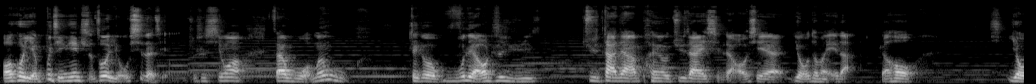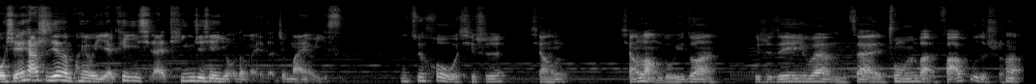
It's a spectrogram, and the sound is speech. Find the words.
包括也不仅仅只做游戏的节目，就是希望在我们无这个无聊之余，聚大家朋友聚在一起聊一些有的没的，然后有闲暇时间的朋友也可以一起来听这些有的没的，就蛮有意思的。那最后我其实想想朗读一段，就是 ZUM 在中文版发布的时候，嗯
